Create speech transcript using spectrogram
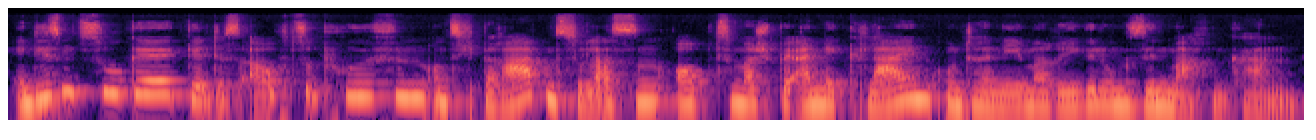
In diesem Zuge gilt es auch zu prüfen und sich beraten zu lassen, ob zum Beispiel eine Kleinunternehmerregelung Sinn machen kann.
